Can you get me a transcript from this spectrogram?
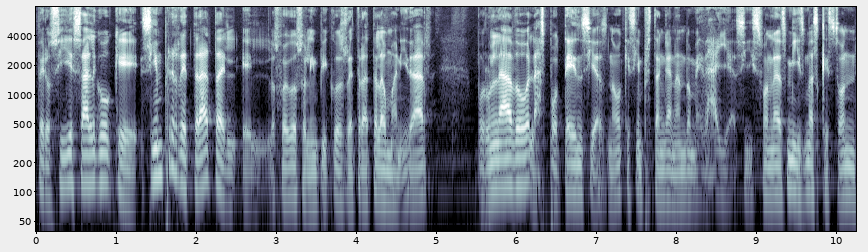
pero sí es algo que siempre retrata los Juegos Olímpicos, retrata la humanidad. Por un lado, las potencias, ¿no? Que siempre están ganando medallas y son las mismas que son,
